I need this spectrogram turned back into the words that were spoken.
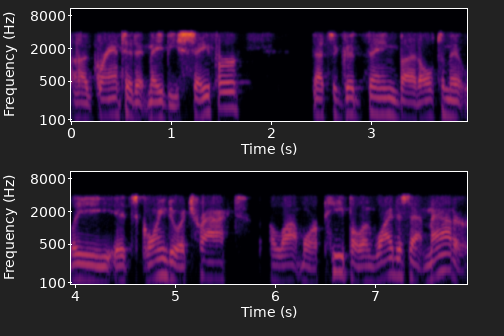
Uh, granted, it may be safer. That's a good thing, but ultimately, it's going to attract a lot more people. And why does that matter?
